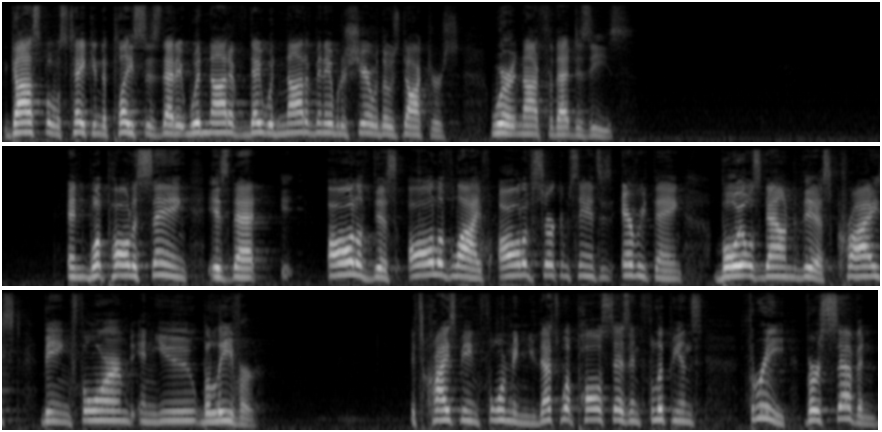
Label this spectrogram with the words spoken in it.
The gospel was taken to places that it would not have, they would not have been able to share with those doctors were it not for that disease. And what Paul is saying is that all of this, all of life, all of circumstances, everything boils down to this Christ being formed in you, believer. It's Christ being formed in you. That's what Paul says in Philippians 3, verse 7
